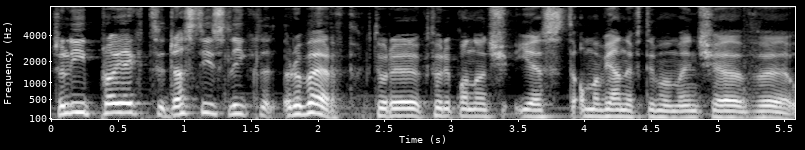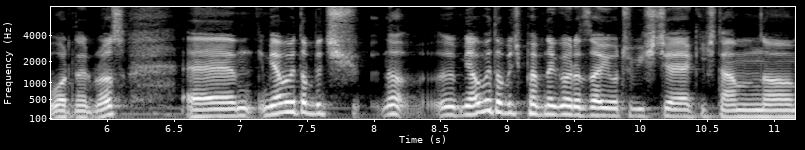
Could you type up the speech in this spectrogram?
czyli projekt Justice League Rebirth, który, który ponoć jest omawiany w tym momencie momencie w Warner Bros. E, miały to być, no, miały to być pewnego rodzaju oczywiście jakiś tam, no,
